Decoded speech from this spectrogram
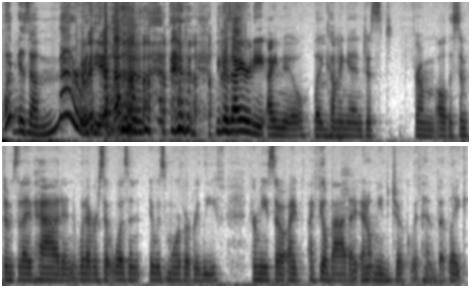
what is the matter with you? because I already I knew like coming in just from all the symptoms that I've had and whatever. So it wasn't. It was more of a relief for me. So I I feel bad. I, I don't mean to joke with him, but like.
